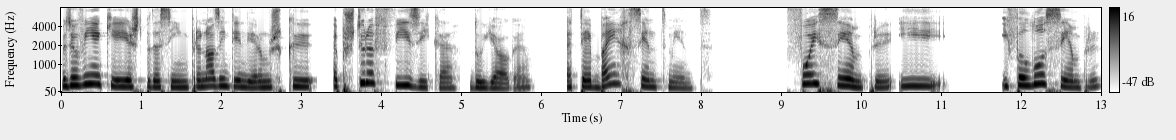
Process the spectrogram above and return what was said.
Mas eu vim aqui a este pedacinho para nós entendermos que a postura física do yoga, até bem recentemente, foi sempre e, e falou sempre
